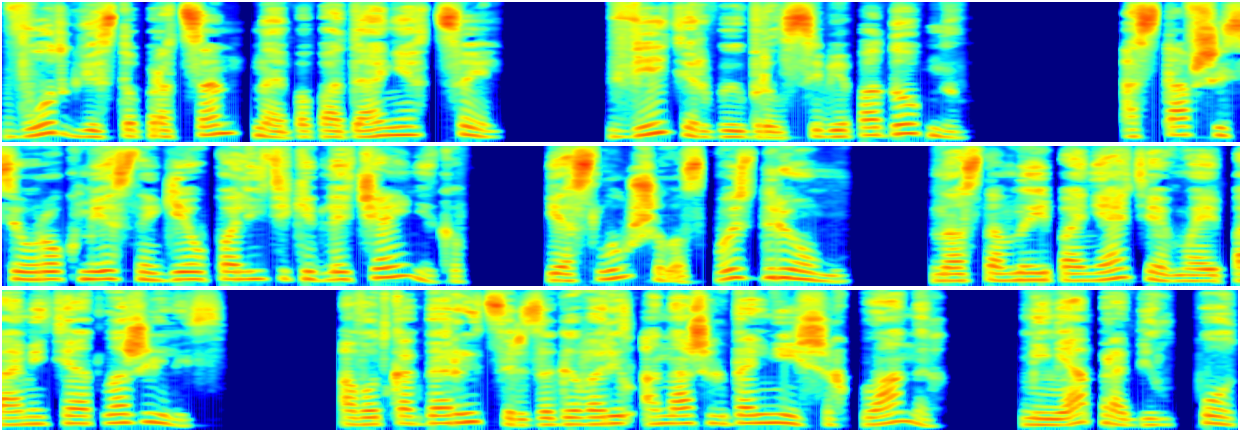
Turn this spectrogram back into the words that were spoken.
Вот где стопроцентное попадание в цель. Ветер выбрал себе подобного. Оставшийся урок местной геополитики для чайников я слушала сквозь дрему, но основные понятия в моей памяти отложились. А вот когда рыцарь заговорил о наших дальнейших планах, меня пробил пот.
